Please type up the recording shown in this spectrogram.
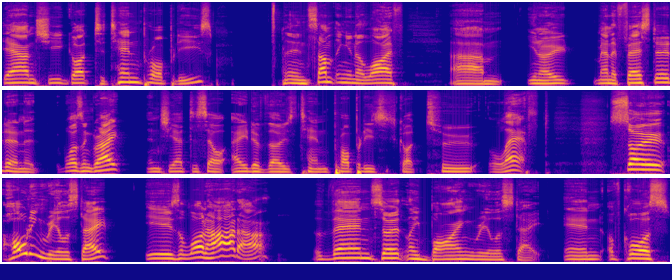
down she got to 10 properties and something in her life um, you know manifested and it wasn't great, and she had to sell eight of those 10 properties. She's got two left. So, holding real estate is a lot harder than certainly buying real estate. And of course,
